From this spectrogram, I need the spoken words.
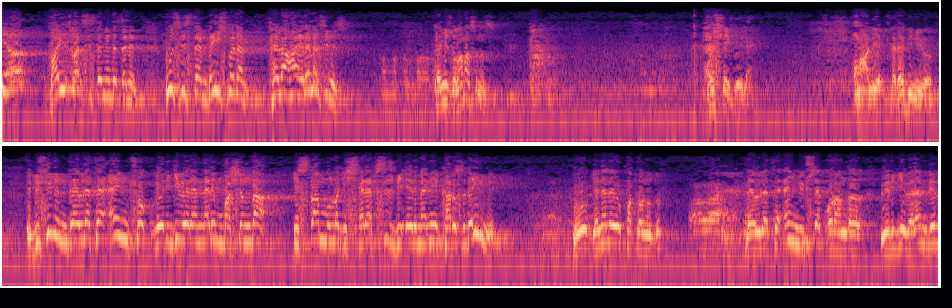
ya, faiz var sisteminde senin. Bu sistem değişmeden felaha eremezsiniz. Allah Allah. Temiz olamazsınız. Her şey böyle. Maliyetlere biniyor. E düşünün devlete en çok vergi verenlerin başında İstanbul'daki şerefsiz bir Ermeni karısı değil mi? Bu genel ev patronudur. Devlete en yüksek oranda vergi veren bir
